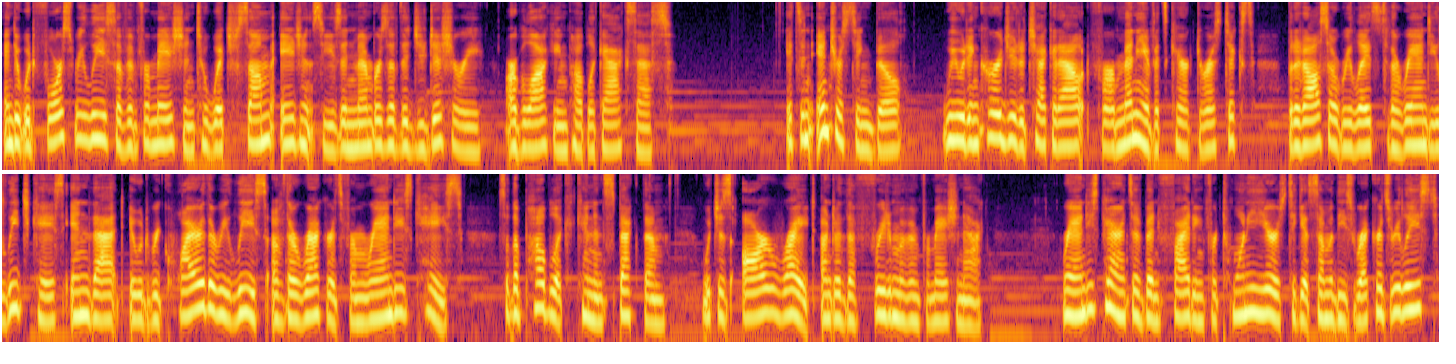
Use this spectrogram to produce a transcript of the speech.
and it would force release of information to which some agencies and members of the judiciary are blocking public access. It's an interesting bill. We would encourage you to check it out for many of its characteristics, but it also relates to the Randy Leach case in that it would require the release of the records from Randy's case so the public can inspect them, which is our right under the Freedom of Information Act. Randy's parents have been fighting for 20 years to get some of these records released,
